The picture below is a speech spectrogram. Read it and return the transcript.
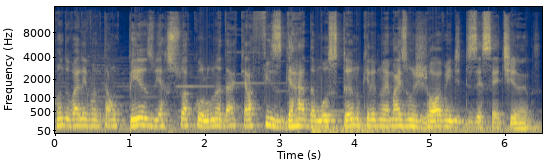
quando vai levantar um peso e a sua coluna dá aquela fisgada, mostrando que ele não é mais um jovem de 17 anos.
